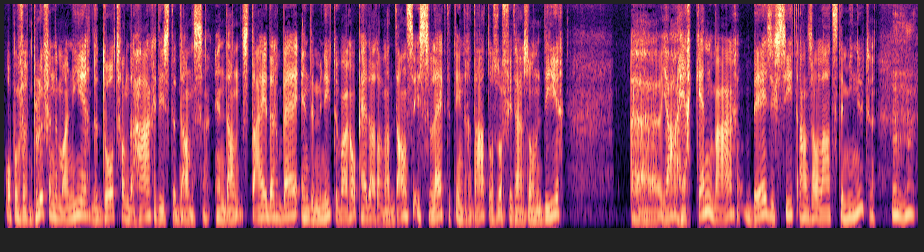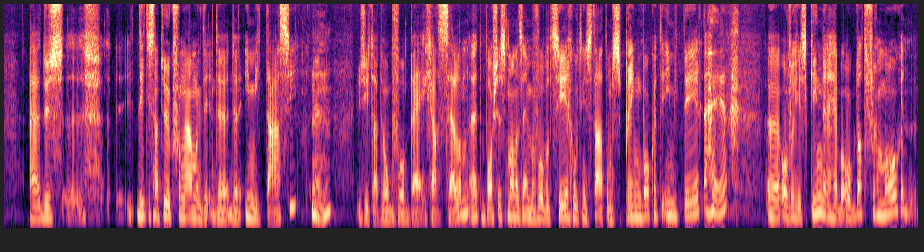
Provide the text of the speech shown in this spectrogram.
op een verbluffende manier de dood van de hagedis te dansen. En dan sta je daarbij en de minuten waarop hij dat aan het dansen is, lijkt het inderdaad alsof je daar zo'n dier uh, ja, herkenbaar bezig ziet aan zijn laatste minuten. Mm dus dit is natuurlijk voornamelijk de, de, de imitatie. Mm -hmm. Je ziet dat ook bijvoorbeeld bij gazellen. De bosjesmannen zijn bijvoorbeeld zeer goed in staat om springbokken te imiteren. Ah, ja? Uh, overigens, kinderen hebben ook dat vermogen.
